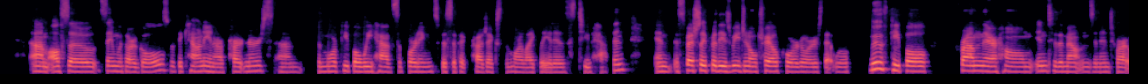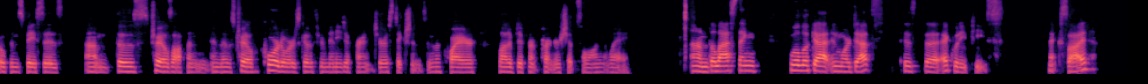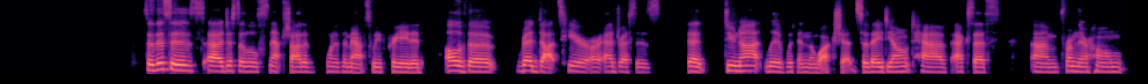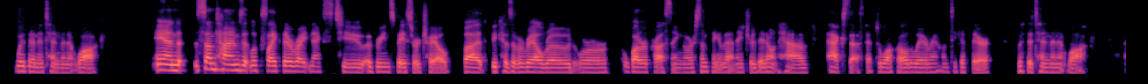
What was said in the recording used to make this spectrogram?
Um, also, same with our goals with the county and our partners. Um, the more people we have supporting specific projects, the more likely it is to happen. And especially for these regional trail corridors that will move people from their home into the mountains and into our open spaces. Um, those trails often and those trail corridors go through many different jurisdictions and require a lot of different partnerships along the way. Um, the last thing we'll look at in more depth is the equity piece. Next slide. So this is uh, just a little snapshot of one of the maps we've created. All of the red dots here are addresses that do not live within the walk shed. So they don't have access um, from their home within a 10 minute walk. And sometimes it looks like they're right next to a green space or a trail, but because of a railroad or a water crossing or something of that nature, they don't have access. They have to walk all the way around to get there with a 10 minute walk.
